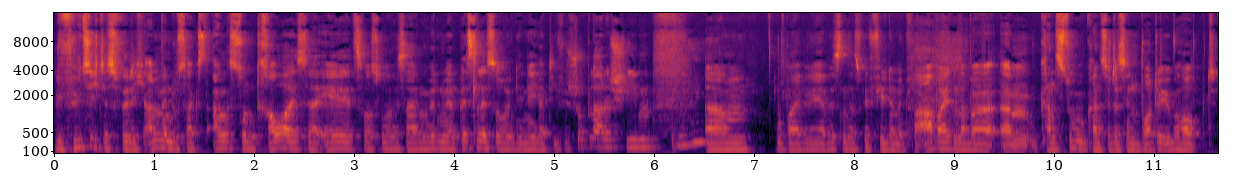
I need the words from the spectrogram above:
Wie fühlt sich das für dich an, wenn du sagst, Angst und Trauer ist ja eher jetzt was, wo wir sagen, würden wir ein bisschen so in die negative Schublade schieben. Mhm. Ähm, wobei wir ja wissen, dass wir viel damit verarbeiten, aber ähm, kannst, du, kannst du das in Worte überhaupt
